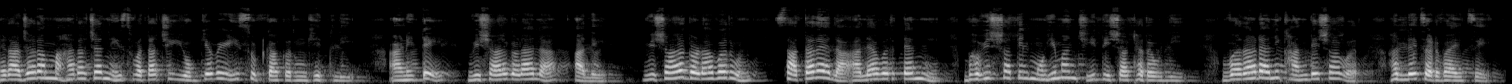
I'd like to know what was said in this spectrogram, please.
राजाराम महाराजांनी स्वतःची योग्य वेळी सुटका करून घेतली आणि ते विशाळगडाला आले. विशाळगडावरून साताऱ्याला आल्यावर त्यांनी भविष्यातील मोहिमांची दिशा ठरवली. वराड आणि खानदेशावर हल्ले चढवायचे.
